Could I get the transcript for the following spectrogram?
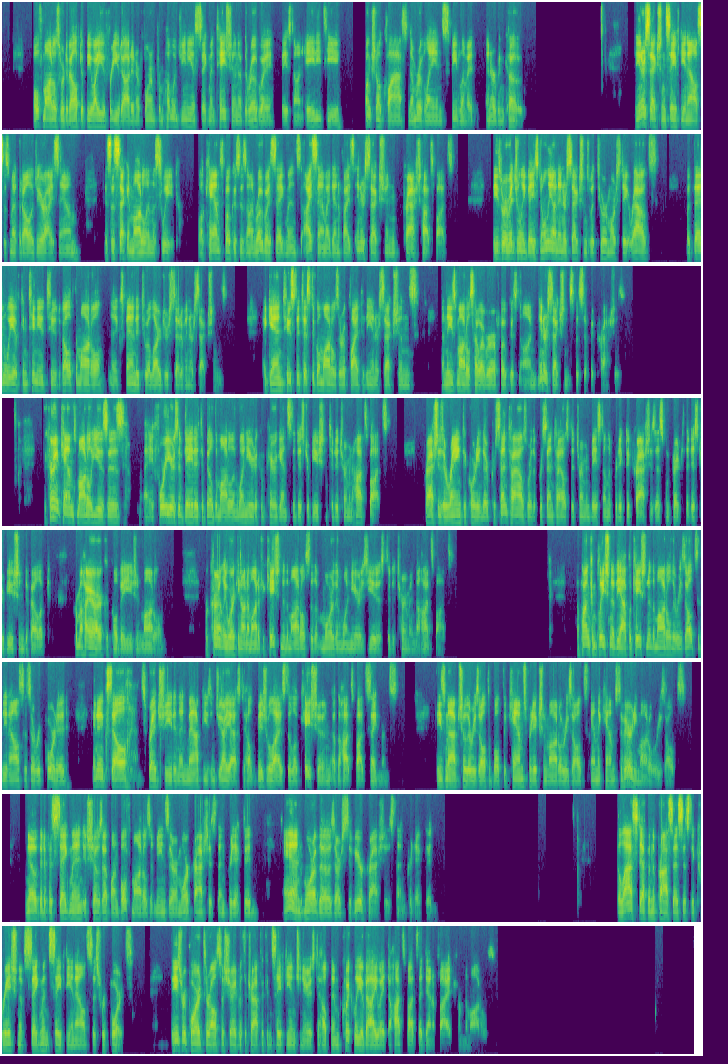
Both models were developed at BYU for UDOT and are formed from homogeneous segmentation of the roadway based on ADT, functional class, number of lanes, speed limit, and urban code. The intersection safety analysis methodology, or ISAM, is the second model in the suite. While CAMS focuses on roadway segments, ISAM identifies intersection crash hotspots. These were originally based only on intersections with two or more state routes, but then we have continued to develop the model and expanded to a larger set of intersections. Again, two statistical models are applied to the intersections, and these models, however, are focused on intersection-specific crashes. The current CAMS model uses a four years of data to build the model and one year to compare against the distribution to determine hotspots. Crashes are ranked according to their percentiles, where the percentiles determined based on the predicted crashes as compared to the distribution developed from a hierarchical Bayesian model. We're currently working on a modification of the model so that more than one year is used to determine the hotspots. Upon completion of the application of the model, the results of the analysis are reported in an Excel spreadsheet and then mapped using GIS to help visualize the location of the hotspot segments. These maps show the result of both the CAMS prediction model results and the CAMS severity model results. Note that if a segment shows up on both models, it means there are more crashes than predicted, and more of those are severe crashes than predicted. The last step in the process is the creation of segment safety analysis reports. These reports are also shared with the traffic and safety engineers to help them quickly evaluate the hotspots identified from the models.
